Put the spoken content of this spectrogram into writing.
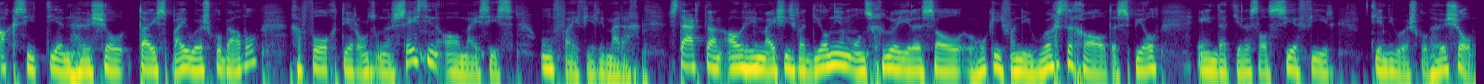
aksie teen Herschel tuis by Hoërskool Belwel, gevolg deur ons onder 16A meisies om 5:00 die middag. Sterkte aan al die meisies wat deelneem. Ons glo julle sal hokkie van die hoogste gehalte speel en dat julle sal C4 teen die Hoërskool Herschel.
